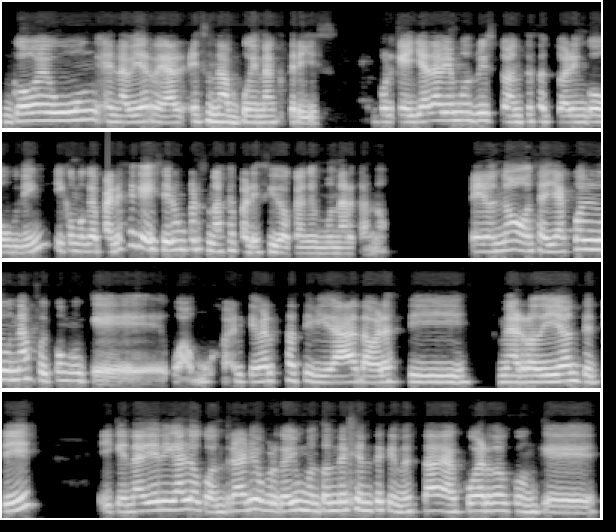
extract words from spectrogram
Go Eun en la vida real es una buena actriz. Porque ya la habíamos visto antes actuar en Goblin y como que parece que hiciera un personaje parecido acá en el Monarca, ¿no? Pero no, o sea, ya con Luna fue como que, wow, mujer, qué versatilidad, ahora sí me arrodillo ante ti y que nadie diga lo contrario porque hay un montón de gente que no está de acuerdo con que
